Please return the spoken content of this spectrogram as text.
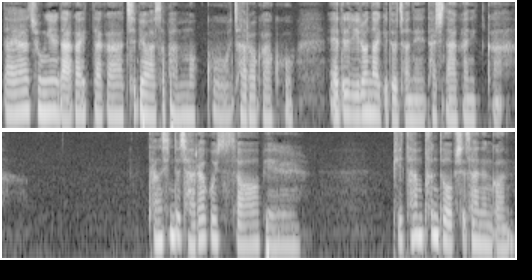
나야 종일 나가 있다가 집에 와서 밥 먹고 자러 가고 애들 일어나기도 전에 다시 나가니까. 당신도 잘하고 있어, 빌. 빚 한 푼도 없이 사는 건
